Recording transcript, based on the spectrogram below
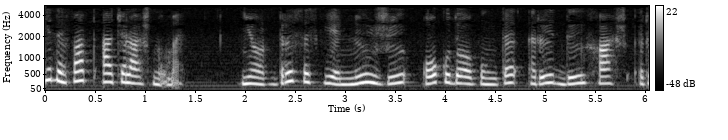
e de fapt același nume. Njordr se scrie N-J-O cu două puncte R-D-H-R.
